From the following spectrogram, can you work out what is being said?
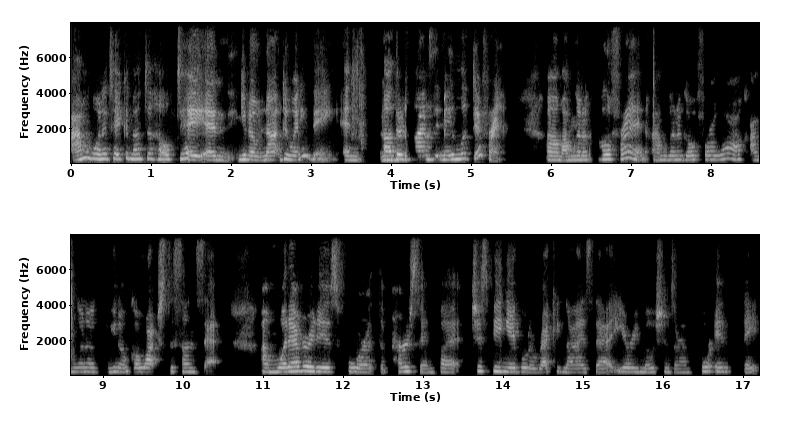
I'm going to take a mental health day and you know not do anything. And mm-hmm. other times it may look different. Um, I'm going to call a friend. I'm going to go for a walk. I'm going to you know go watch the sunset. Um, whatever it is for the person, but just being able to recognize that your emotions are important. They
